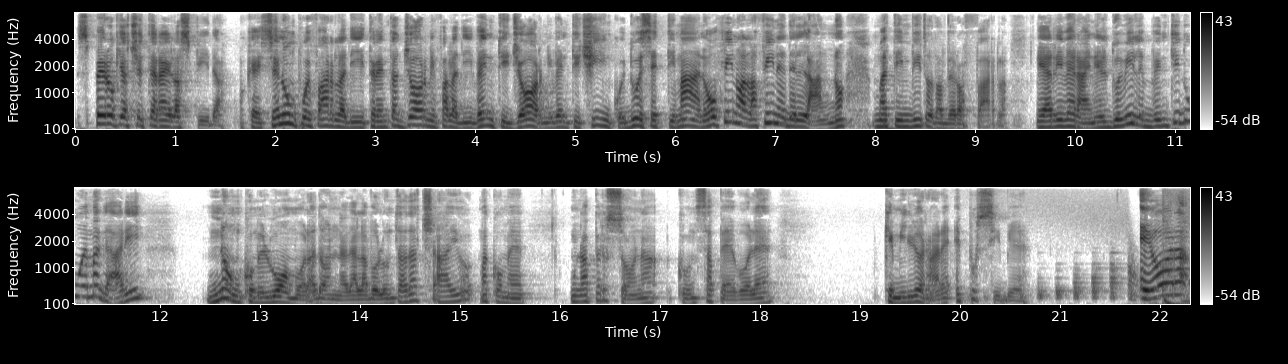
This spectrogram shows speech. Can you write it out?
Spero che accetterai la sfida, ok? Se non puoi farla di 30 giorni, farla di 20 giorni, 25, due settimane o fino alla fine dell'anno, ma ti invito davvero a farla. E arriverai nel 2022 magari non come l'uomo o la donna dalla volontà d'acciaio, ma come una persona consapevole che migliorare è possibile. E ora,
